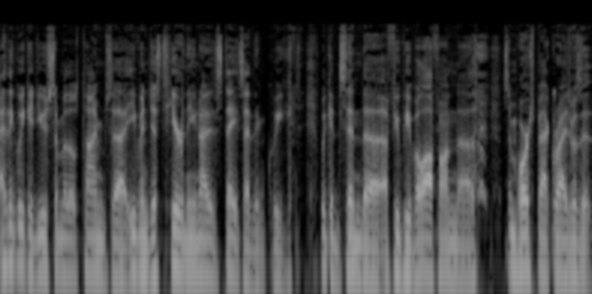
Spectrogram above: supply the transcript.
I think we could use some of those times, uh, even just here in the United States. I think we could, we could send uh, a few people off on uh, some horseback rides. Was it?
